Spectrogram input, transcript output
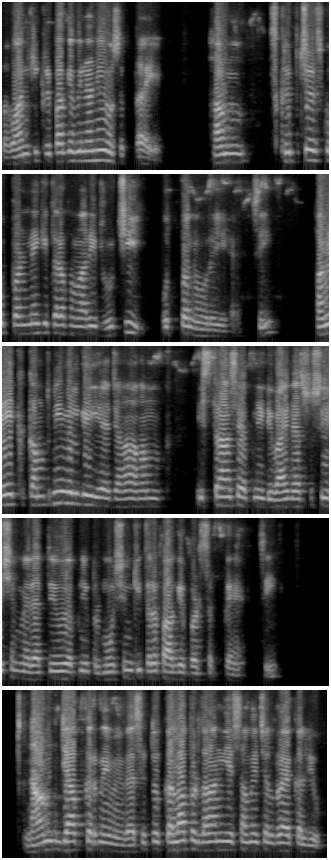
भगवान की कृपा के बिना नहीं हो सकता ये। हम स्क्रिप्चर्स को पढ़ने की तरफ़ हमारी रुचि उत्पन्न हो रही है। सी हमें एक कंपनी मिल गई है जहाँ हम इस तरह से अपनी डिवाइन एसोसिएशन में रहते हुए अपनी प्रमोशन की तरफ़ आगे बढ़ सकते हैं सी नाम जाप करने में वैसे तो कला प्रधान ये समय चल रहा है कलयुग।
